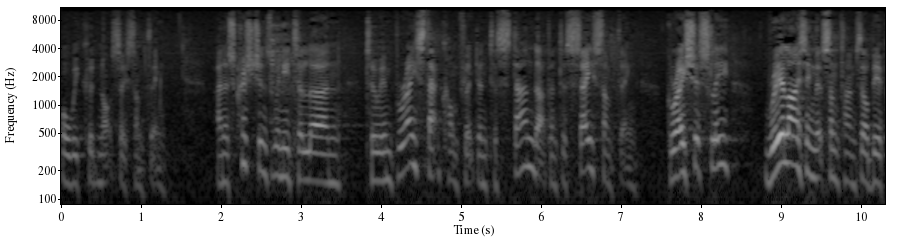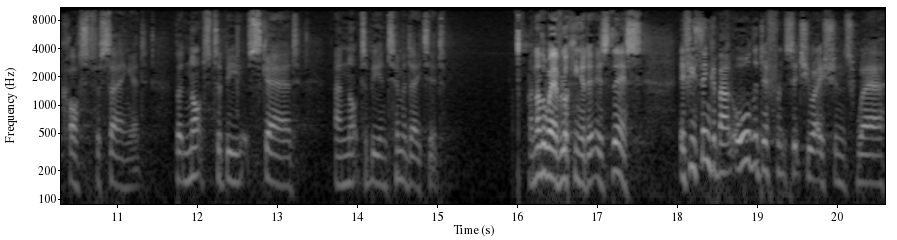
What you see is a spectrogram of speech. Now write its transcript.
or we could not say something. And as Christians, we need to learn to embrace that conflict and to stand up and to say something graciously, realizing that sometimes there'll be a cost for saying it, but not to be scared and not to be intimidated. Another way of looking at it is this. If you think about all the different situations where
